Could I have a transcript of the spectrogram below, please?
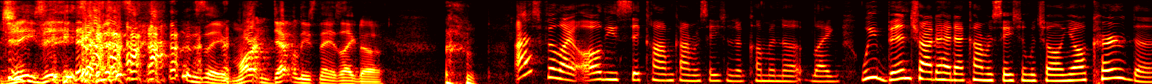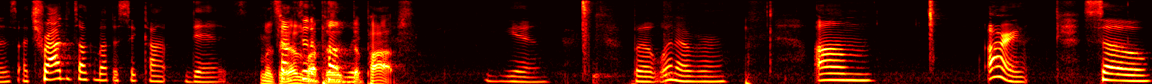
Jay Z. say Martin definitely stands like the. I just feel like all these sitcom conversations are coming up. Like we've been trying to have that conversation with y'all, and y'all curved us. I tried to talk about the sitcom dads. Let's say that Talk was to the about the, public. the pops. Yeah. But whatever. Um all right. So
